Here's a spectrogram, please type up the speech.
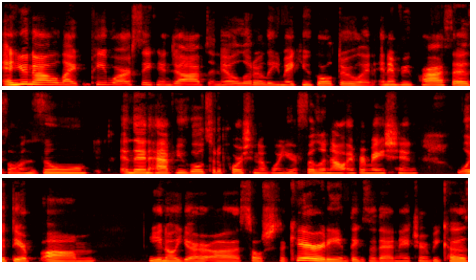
And you know like people are seeking jobs and they'll literally make you go through an interview process on zoom and then have you go to the portion of when you're filling out information with your um you know your uh, social security and things of that nature because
